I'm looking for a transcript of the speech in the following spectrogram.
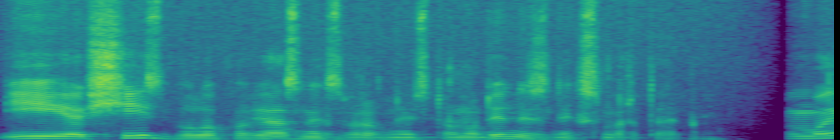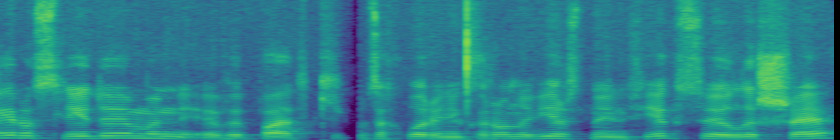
і 6 було пов'язаних з виробництвом, один із них смертельний. Ми розслідуємо випадки захворювання коронавірусною інфекцією лише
